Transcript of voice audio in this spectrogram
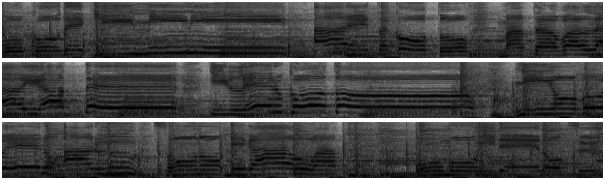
ここで君たことまた笑い合って入れること見覚えのあるその笑顔は思い出の続き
